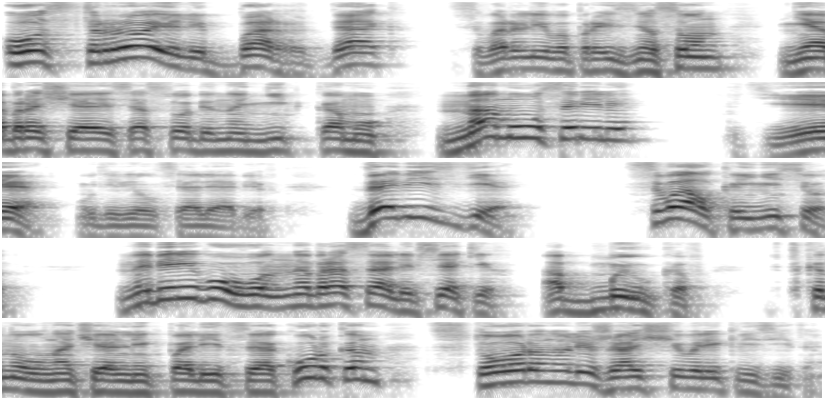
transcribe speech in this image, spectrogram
«Устроили бардак!» — сварливо произнес он, не обращаясь особенно ни к кому. «Намусорили!» «Где?» — удивился Алябьев. «Да везде! Свалкой несет. На берегу вон набросали всяких обмылков, ткнул начальник полиции окурком в сторону лежащего реквизита.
